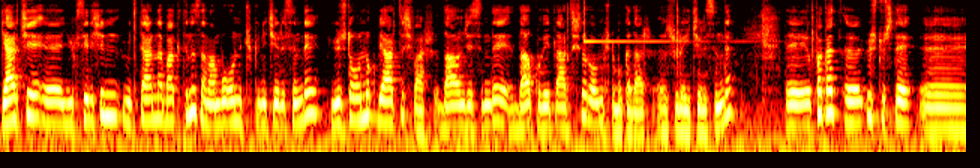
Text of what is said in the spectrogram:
Gerçi e, yükselişin miktarına baktığınız zaman bu 13 gün içerisinde %10'luk bir artış var. Daha öncesinde daha kuvvetli artışlar olmuştu bu kadar e, süre içerisinde. E, fakat e, üst üste e,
